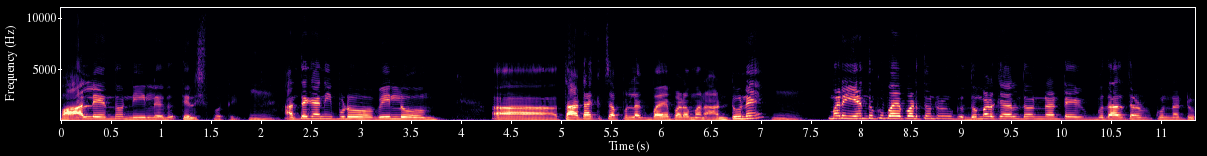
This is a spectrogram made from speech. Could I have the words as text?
పాలేందో నీళ్ళేదో తెలిసిపోతాయి ఉమ్. అంతేగాని ఇప్పుడు వీళ్ళు తాటాకి చప్పులకు భయపడమని అంటూనే. మరి ఎందుకు భయపడుతుండ్రు దుమ్మడికాయలతో అంటే బుధాలు తడుపుకున్నట్టు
